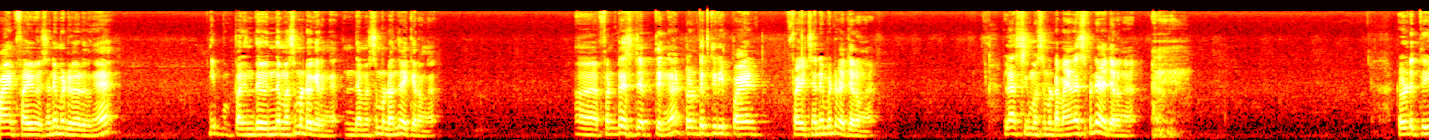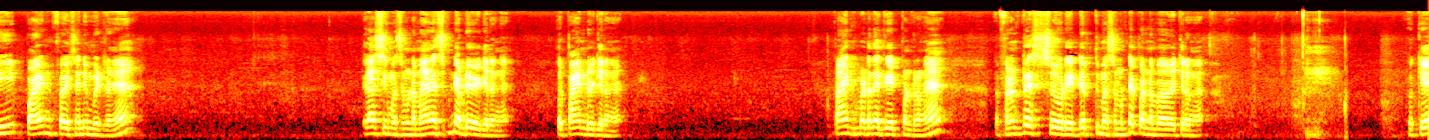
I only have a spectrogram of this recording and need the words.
point five centimetre வருதுங்க. இப்போ இந்த இந்த மெஷர்மெண்ட் வைக்கிறேங்க. இந்த மெஷர்மெண்ட் வந்து வைக்கிறோங்க ஃப்ரண்ட் ரைஸ் டெப்த்துங்க twenty three point five centimetre வைக்கிறோங்க எலாஸ்டிக் மெஷர்மெண்ட்டை மைனஸ் பண்ணி வைக்கிறோங்க டுவெண்ட்டி த்ரீ பாயிண்ட் ஃபைவ் சென்டிமீட்டருங்க எலாஸ்டிக் மெஷர்மெண்ட்டை மைனஸ் பண்ணி அப்படியே வைக்கிறேங்க. ஒரு பாயிண்ட் வைக்கிறேங்க. பாயிண்ட் மட்டும் தான் க்ரியேட் பண்ணுறோங்க ஃப்ரண்ட் ரைஸோடைய டெப்த் மெஷர்மெண்ட்டை இப்போ நம்ம வைக்கிறோங்க. ஓகே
